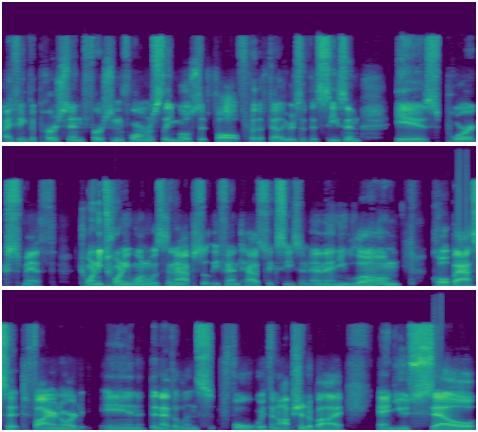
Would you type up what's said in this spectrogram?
I think the person first and foremostly most at fault for the failures of the season is Pádraig Smith. 2021 was an absolutely fantastic season, and then you loan Cole Bassett to Feyenoord in the Netherlands for with an option to buy, and you sell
